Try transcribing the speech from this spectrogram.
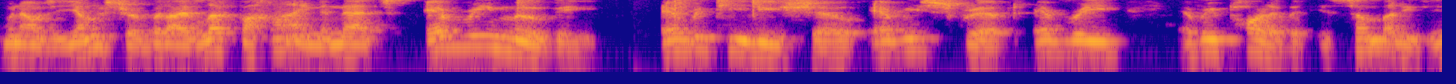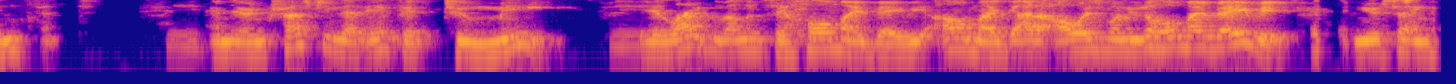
when I was a youngster, but I left behind, and that's every movie, every TV show, every script, every every part of it is somebody's infant, Hmm. and they're entrusting that infant to me. Hmm. They like me on them say, "Hold my baby." Oh my God, I always wanted to hold my baby. And you're saying,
